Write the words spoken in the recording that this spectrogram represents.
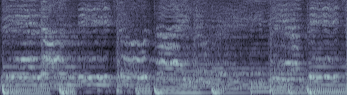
别让地球再流泪，别让地球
